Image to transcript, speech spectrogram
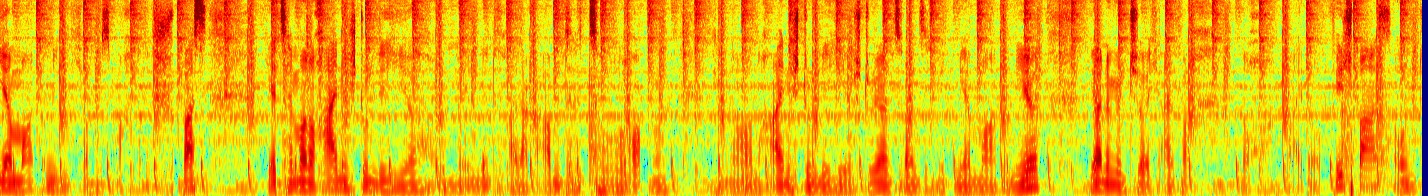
mir, Marc und ich hoffe, es macht euch Spaß. Jetzt haben wir noch eine Stunde hier, um in den Freitagabend zu rocken. Genau, noch eine Stunde hier, Studio 20 mit mir, Marc und ihr. Ja, dann wünsche ich euch einfach noch weiter viel Spaß und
